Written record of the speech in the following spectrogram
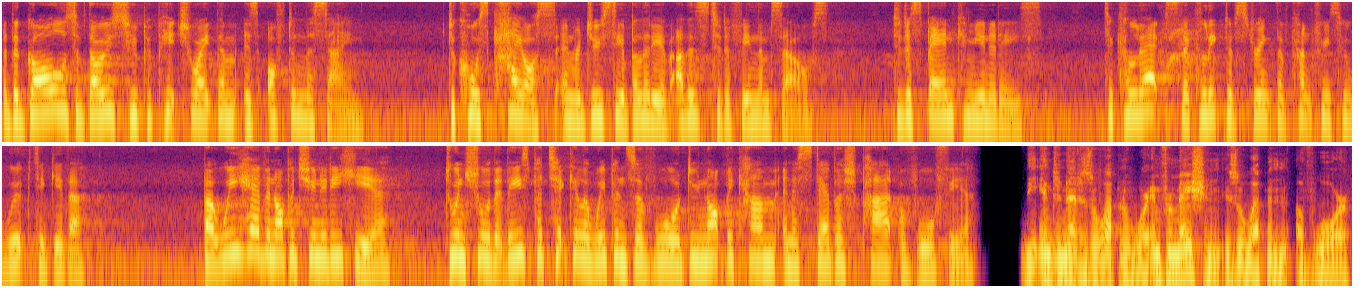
but the goals of those who perpetuate them is often the same to cause chaos and reduce the ability of others to defend themselves, to disband communities, to collapse the collective strength of countries who work together. But we have an opportunity here to ensure that these particular weapons of war do not become an established part of warfare. The internet is a weapon of war. Information is a weapon of war.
